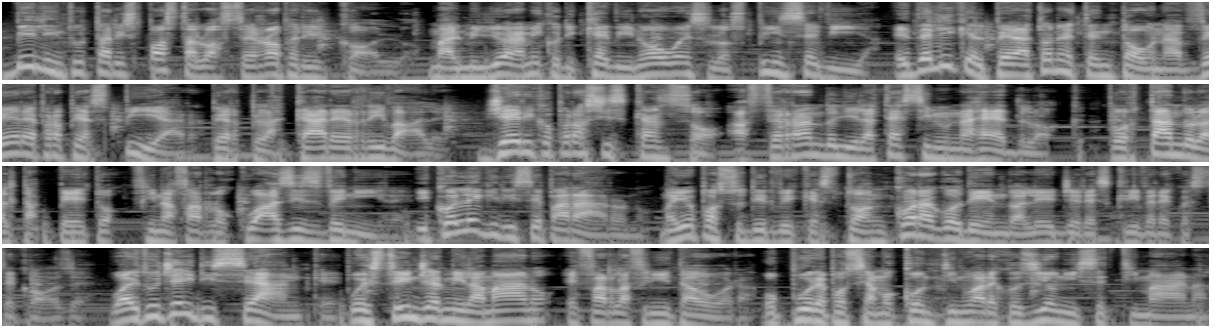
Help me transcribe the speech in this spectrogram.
Bill in tutta risposta lo afferrò per il collo, ma il miglior amico di Kevin Owens lo spinse via, ed è lì che il pelatone tentò una vera e propria spear per placcare il rivale. Jericho però si scansò, afferrandogli la testa in una headlock, portandolo al tappeto fino a farlo quasi svenire. I colleghi li separarono separarono, ma io posso dirvi che sto ancora godendo a leggere e scrivere queste cose. Y2J disse anche: Puoi stringermi la mano e farla finita ora, oppure possiamo continuare così ogni settimana,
